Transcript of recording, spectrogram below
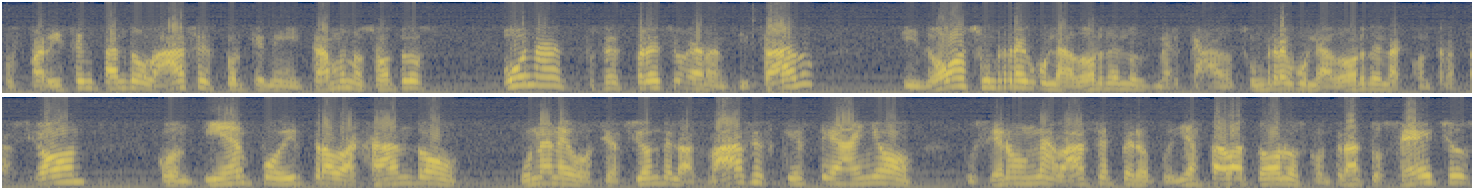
pues para ir sentando bases, porque necesitamos nosotros, una, pues es precio garantizado, y dos, un regulador de los mercados, un regulador de la contratación, con tiempo ir trabajando una negociación de las bases que este año pusieron una base, pero pues ya estaba todos los contratos hechos,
